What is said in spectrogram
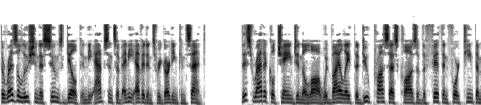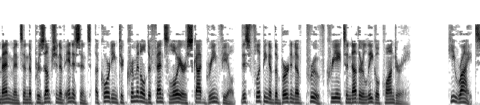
The resolution assumes guilt in the absence of any evidence regarding consent. This radical change in the law would violate the Due Process Clause of the Fifth and Fourteenth Amendments and the presumption of innocence. According to criminal defense lawyer Scott Greenfield, this flipping of the burden of proof creates another legal quandary. He writes,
